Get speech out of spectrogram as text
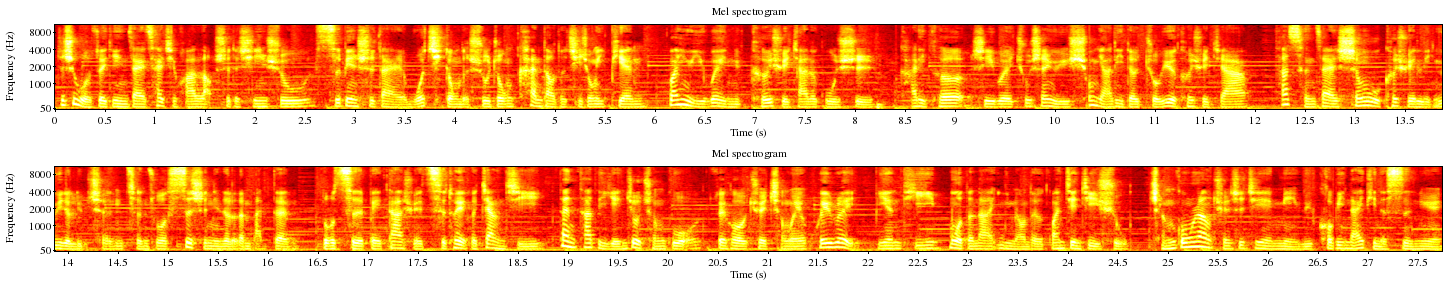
这是我最近在蔡启华老师的新书《思辨时代我启动》的书中看到的其中一篇关于一位女科学家的故事。卡里科是一位出生于匈牙利的卓越科学家。他曾在生物科学领域的旅程，曾坐四十年的冷板凳，多次被大学辞退和降级，但他的研究成果最后却成为辉瑞、BNT、莫德纳疫苗的关键技术，成功让全世界免于 COVID-19 的肆虐。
